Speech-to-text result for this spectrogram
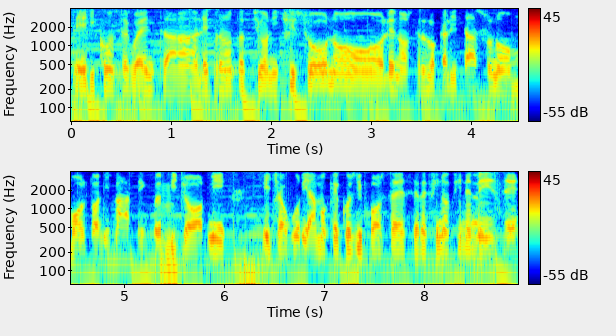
e di conseguenza le prenotazioni ci sono, le nostre località sono molto animate in questi Mm. giorni e ci auguriamo che così possa essere fino a fine mese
